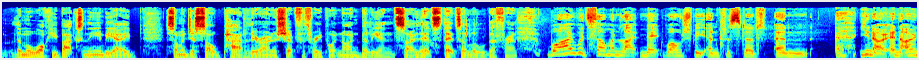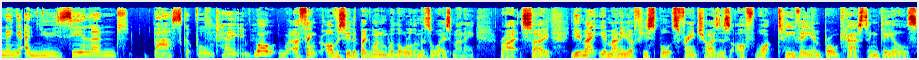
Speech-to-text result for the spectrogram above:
The Milwaukee Bucks and the NBA, someone just sold part of their ownership for 3.9 billion. So that's that's a little different. Why would someone like Matt Walsh be interested in uh, you know, and owning a New Zealand basketball team? Well, I think obviously the big one with all of them is always money, right? So you make your money off your sports franchises off what TV and broadcasting deals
